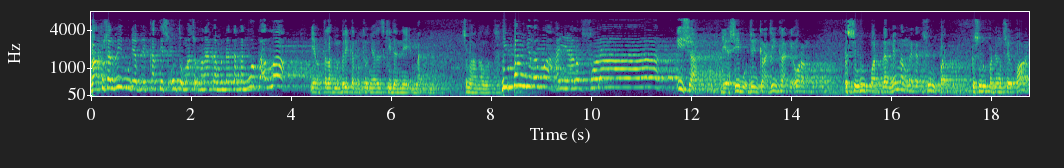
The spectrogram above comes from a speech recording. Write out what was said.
ratusan ribu dia beli karcis untuk masuk neraka mendatangkan murka Allah yang telah memberikan untuknya rezeki dan nikmat. Subhanallah. Dipanggil Allah hayya 'alas shalah. Isya dia sibuk jingkrak-jingkrak ke orang kesurupan dan memang mereka kesurupan, kesurupan dengan syaitan.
